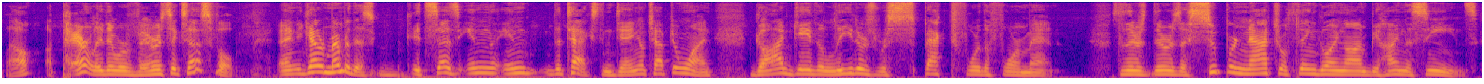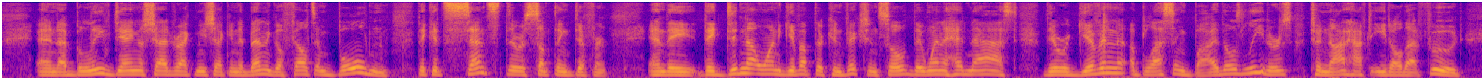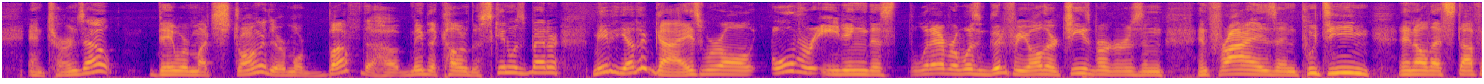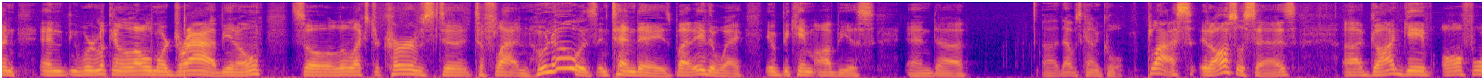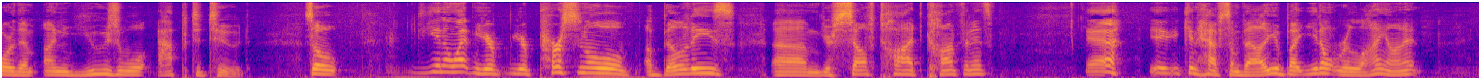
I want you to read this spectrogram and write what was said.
Well, apparently they were very successful. And you got to remember this. It says in in the text in Daniel chapter 1, God gave the leaders respect for the four men. So there's there was a supernatural thing going on behind the scenes, and I believe Daniel, Shadrach, Meshach, and Abednego felt emboldened. They could sense there was something different, and they they did not want to give up their conviction. So they went ahead and asked. They were given a blessing by those leaders to not have to eat all that food, and turns out they were much stronger. They were more buff. The maybe the color of the skin was better. Maybe the other guys were all overeating this whatever wasn't good for you. All their cheeseburgers and, and fries and poutine and all that stuff. And and we're looking a little more drab, you know. So a little extra curves to to flatten. Who knows in ten days? But either way, it became obvious, and uh, uh, that was kind of cool. Plus, it also says uh, God gave all four of them unusual aptitude. So, you know what? Your your personal abilities, um, your self-taught confidence, yeah, it can have some value, but you don't rely on it.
